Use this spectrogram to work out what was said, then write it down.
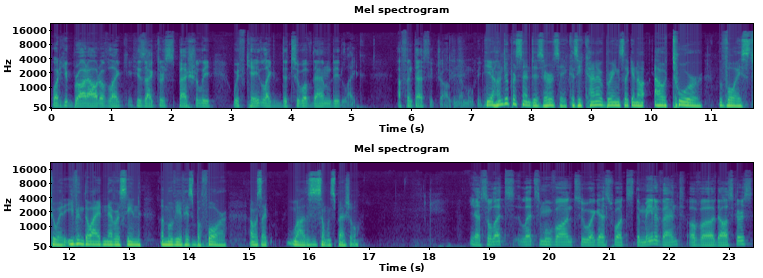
what he brought out of like his actors especially with Kate like the two of them did like a fantastic job in that movie. He 100% deserves it because he kind of brings like an au- auteur voice to it. Even though I had never seen a movie of his before, I was like, wow, this is someone special. Yeah, so let's let's move on to I guess what's the main event of uh, the Oscars.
